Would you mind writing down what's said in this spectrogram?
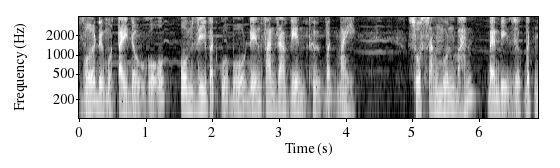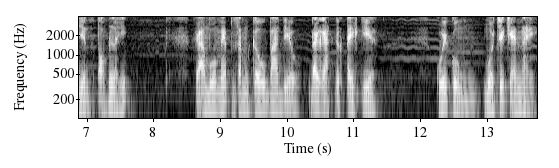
Vớ được một tay đầu gỗ, ôm di vật của bố đến Phan Gia Viên thử vận may. Sốt sáng muốn bán, bèn bị dược bất nhiên tóm lấy. Gã múa mép dăm câu ba điều đã gạt được tay kia. Cuối cùng mua chiếc chén này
